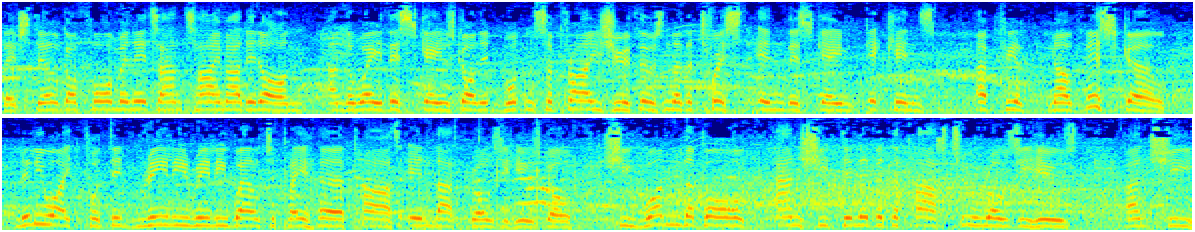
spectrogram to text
they've still got four minutes and time added on. And the way this game's gone, it wouldn't surprise you if there was another twist in this game. Dickens upfield. Now, this girl, Lily Whitefoot, did really, really well to play her part in that Rosie Hughes goal. She won the ball and she delivered the pass to Rosie Hughes. And she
